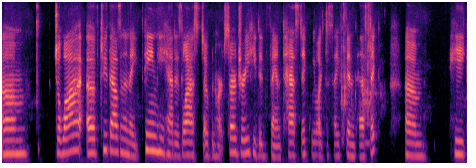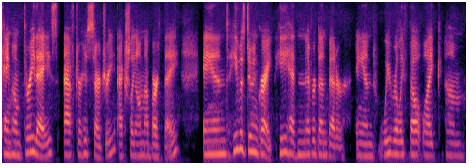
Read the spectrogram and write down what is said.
um, July of 2018, he had his last open heart surgery. He did fantastic. We like to say fantastic. Um, he came home three days after his surgery, actually on my birthday, and he was doing great. He had never done better. And we really felt like um,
